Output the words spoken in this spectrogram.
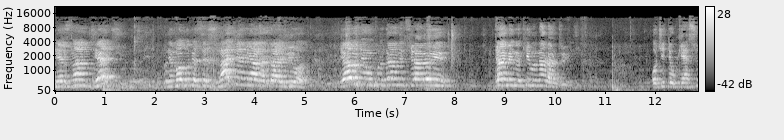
ne znam djecu, ne mogu da se snađem ja na taj život. Ja odim u prodavnicu, ja velim, daj mi jednu kilu naranđi. Hoćete u kesu?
